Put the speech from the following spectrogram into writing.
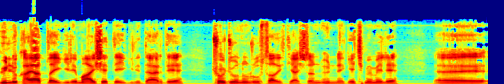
günlük hayatla ilgili, maişetle ilgili derdi çocuğunun ruhsal ihtiyaçlarının önüne geçmemeli. Ee,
